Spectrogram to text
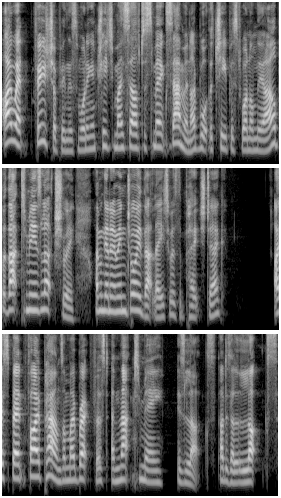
I went food shopping this morning and treated myself to smoked salmon. I bought the cheapest one on the aisle, but that to me is luxury. I'm going to enjoy that later as the poached egg. I spent five pounds on my breakfast, and that to me is lux. That is a lux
